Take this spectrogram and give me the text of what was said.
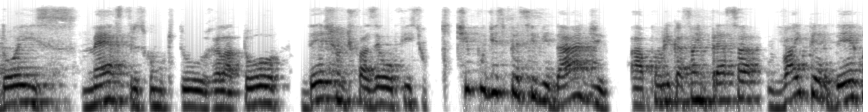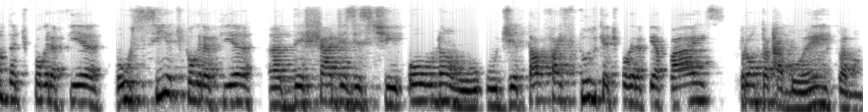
dois mestres, como que tu relatou, deixam de fazer o ofício? Que tipo de expressividade a publicação impressa vai perder quando a tipografia, ou se a tipografia uh, deixar de existir ou não? O, o, digital faz tudo que a tipografia faz, pronto, acabou, hein, Flavão?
